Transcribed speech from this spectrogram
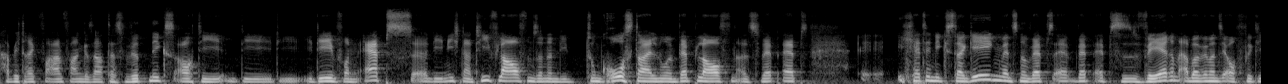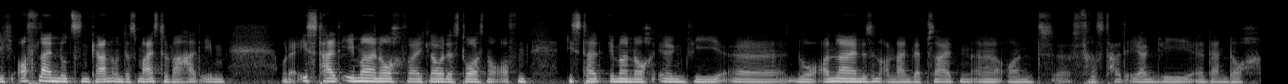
habe ich direkt von Anfang an gesagt, das wird nichts. Auch die, die, die Idee von Apps, äh, die nicht nativ laufen, sondern die zum Großteil nur im Web laufen als Web-Apps. Äh, ich hätte nichts dagegen, wenn es nur äh, Web-Apps wären, aber wenn man sie auch wirklich offline nutzen kann und das meiste war halt eben oder ist halt immer noch, weil ich glaube, der Store ist noch offen, ist halt immer noch irgendwie äh, nur online, das sind Online-Webseiten äh, und es frisst halt irgendwie äh, dann doch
